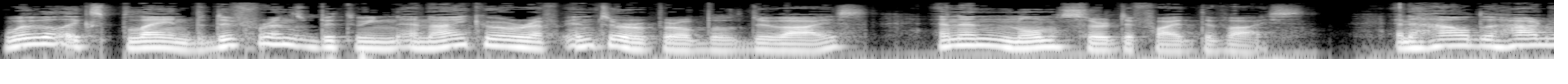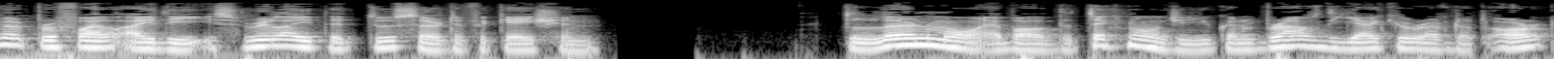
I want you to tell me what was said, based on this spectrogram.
we will explain the difference between an IQRF interoperable device and a non-certified device, and how the hardware profile ID is related to certification. To learn more about the technology, you can browse the IQRF.org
